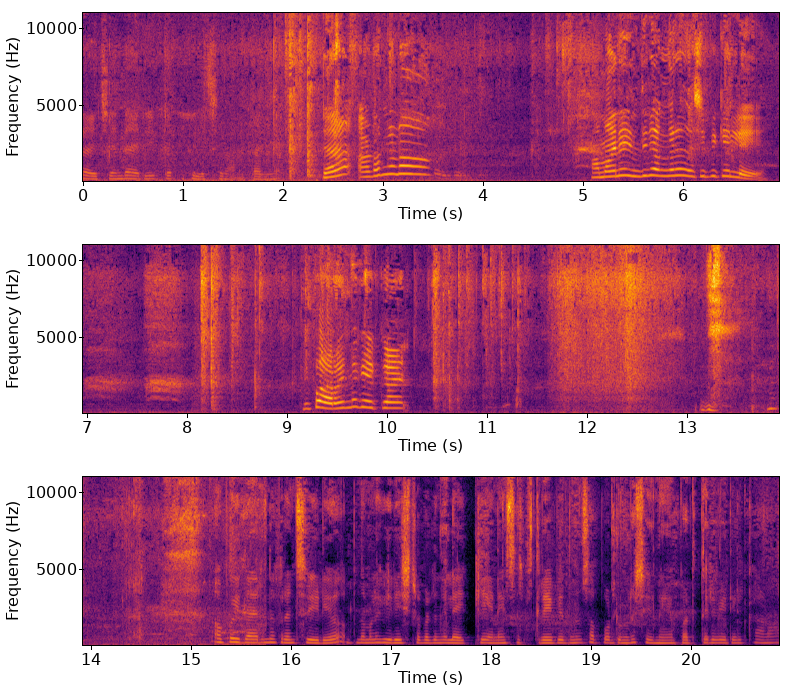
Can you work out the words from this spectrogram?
കഴിച്ചതിന്റെ അരിയിട്ടൊക്കെ കിളിച്ചതാണ് തന്നെ. അടങ്ങടാ. അമ്മാനെ എന്തിനങ്ങനെ നശിപ്പിക്കല്ലേ? നീ പറയുന്ന കേക്കാൻ അപ്പോൾ ഇതായിരുന്നു ഫ്രണ്ട്സ് വീഡിയോ അപ്പോൾ നമ്മൾ വീഡിയോ ഇഷ്ടപ്പെടുന്ന ലൈക്ക് ചെയ്യണേ സബ്സ്ക്രൈബ് ചെയ്തൊന്ന് സപ്പോർട്ടും കൂടെ ചെയ്യണേ അടുത്തൊരു വീഡിയോയിൽ കാണാം.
